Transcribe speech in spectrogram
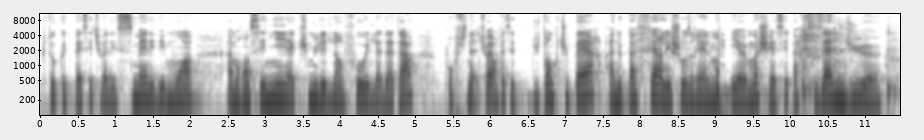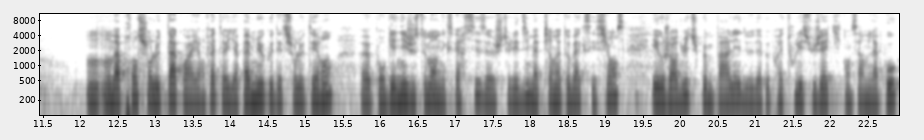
plutôt que de passer, tu vois, des semaines et des mois à me renseigner, à cumuler de l'info et de la data. Pour en fait, c'est du temps que tu perds à ne pas faire les choses réellement. Et euh, moi, je suis assez partisane du on, apprend sur le tas, quoi. Et en fait, il n'y a pas mieux que d'être sur le terrain euh, pour gagner justement en expertise. Je te l'ai dit, ma pire note au bac, c'est science. Et aujourd'hui, tu peux me parler d'à peu près tous les sujets qui concernent la peau.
